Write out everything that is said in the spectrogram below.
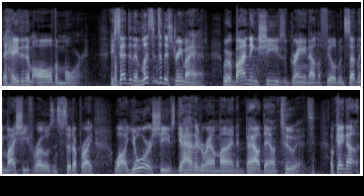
they hated him all the more. He said to them, Listen to this dream I had. We were binding sheaves of grain out in the field when suddenly my sheaf rose and stood upright, while your sheaves gathered around mine and bowed down to it. Okay, now,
